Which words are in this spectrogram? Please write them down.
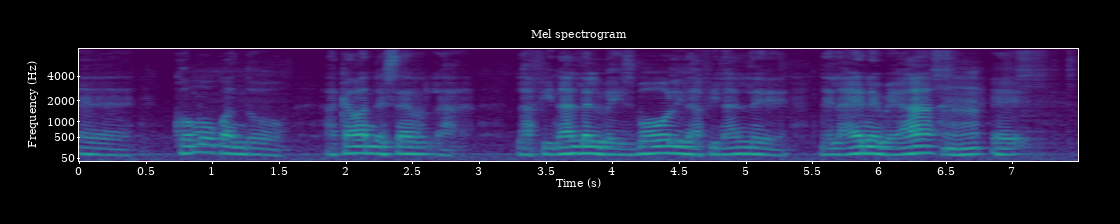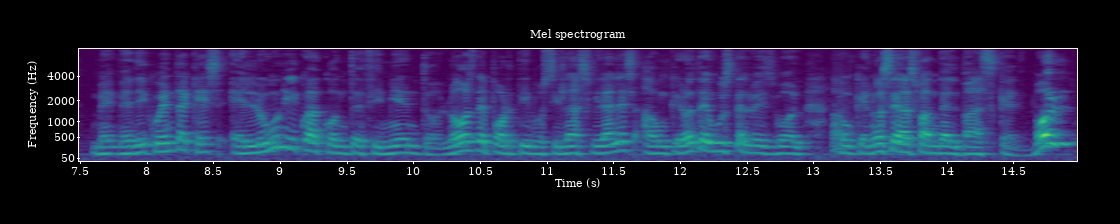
eh, como cuando acaban de ser la, la final del béisbol y la final de, de la NBA, eh, me, me di cuenta que es el único acontecimiento, los deportivos y las finales, aunque no te guste el béisbol, aunque no seas fan del básquetbol,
